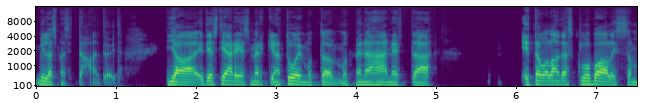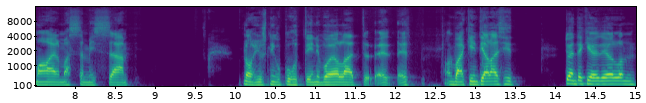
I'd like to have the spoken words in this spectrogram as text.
milläs mä sitten haen töitä. Ja tietysti ääriesimerkkinä toi, mutta, mutta me nähdään, että, että tavallaan tässä globaalissa maailmassa, missä – no just niin kuin puhuttiin, niin voi olla, että, että, että on vaikka intialaisia työntekijöitä, joilla on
